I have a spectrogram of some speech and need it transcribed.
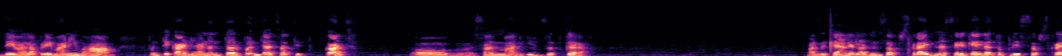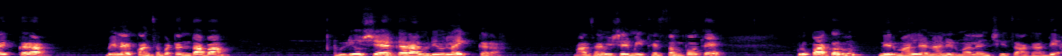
देवाला प्रेमाने व्हा पण ते काढल्यानंतर पण त्याचा तितकाच सन्मान इज्जत करा. माझं चॅनल अजून सबस्क्राईब नसेल केलं तर प्लीज सबस्क्राईब करा. बेल आयकॉनचं बटन दाबा. व्हिडिओ शेअर करा व्हिडिओ लाईक करा. माझा विषय मी इथेच संपवते. कृपा करून निर्माल्यांना निर्माल्यांची जागा द्या.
